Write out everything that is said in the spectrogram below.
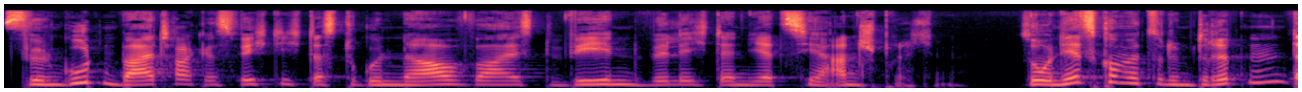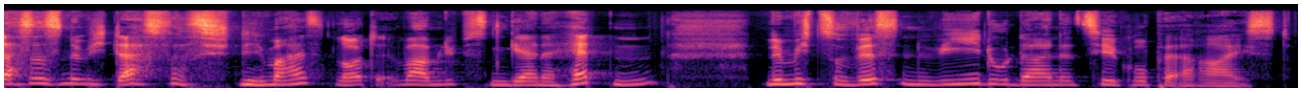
für einen guten Beitrag ist wichtig, dass du genau weißt, wen will ich denn jetzt hier ansprechen? So, und jetzt kommen wir zu dem dritten. Das ist nämlich das, was die meisten Leute immer am liebsten gerne hätten, nämlich zu wissen, wie du deine Zielgruppe erreichst.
